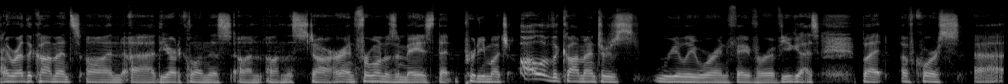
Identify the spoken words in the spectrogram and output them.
I read the comments on uh, the article on this on on the Star, and for one was amazed that pretty much all of the commenters really were in favor of you guys. But of course. Uh,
